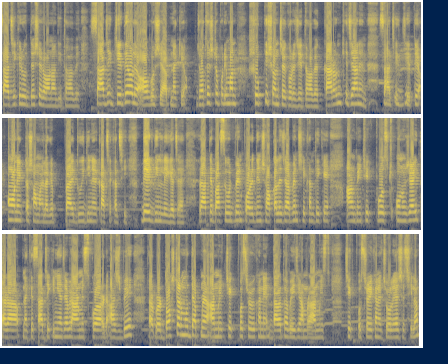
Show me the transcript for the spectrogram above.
সাজেকের উদ্দেশ্যে রওনা দিতে হবে। সাজেক যেতে হলে অবশ্যই আপনাকে যথেষ্ট পরিমাণ শক্তি সঞ্চয় করে যেতে হবে। কারণ কি জানেন? সাজেক যেতে অনেকটা সময় লাগে, প্রায় দুই দিনের কাছাকাছি, দেড় দিন লেগে যায়। রাতে বাসে উঠবেন, পরের দিন সকালে যাবেন, সেখান থেকে আর্মি চেকপোস্ট অনুযায়ী তারা আপনাকে সাজেকে নিয়ে যাবে আর্মি স্কোয়াড আসবে। তারপর দশটার মধ্যে আপনার আর্মির চেকপোস্টের ওইখানে দাঁড়াতে হবে, এই যে আমরা আর্মি চেকপোস্টের এখানে চলে এসেছিলাম।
